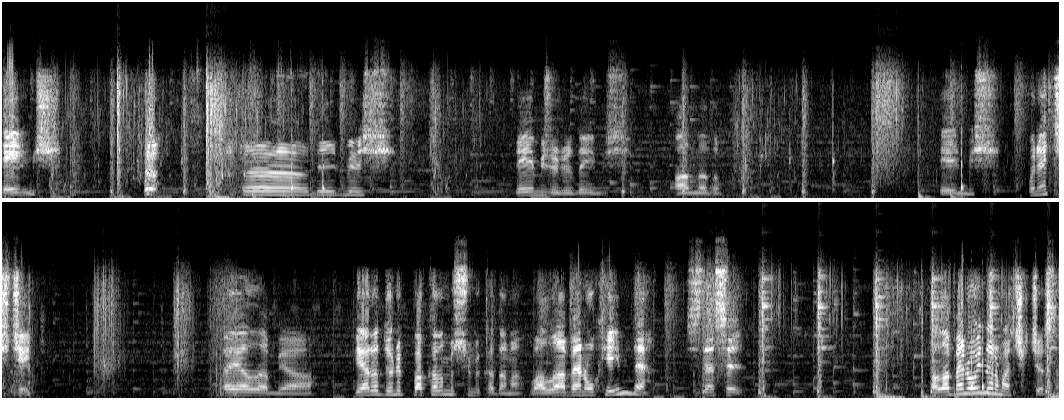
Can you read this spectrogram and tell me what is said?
Değilmiş. Aa, değilmiş. Değilmiş hoca değilmiş. Anladım. Değilmiş. Bu ne çiçek? Ay Allah'ım ya. Bir ara dönüp bakalım mı sümük adama? Vallahi ben okeyim de. Sizden se... Vallahi ben oynarım açıkçası.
